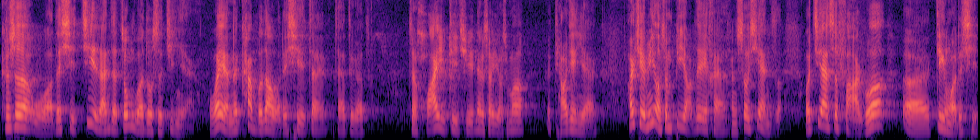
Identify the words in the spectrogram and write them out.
可是我的戏既然在中国都是禁演，我也能看不到我的戏在在这个在华语地区那个时候有什么条件演，而且没有什么必要，这也很很受限制。我既然是法国呃定我的戏，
